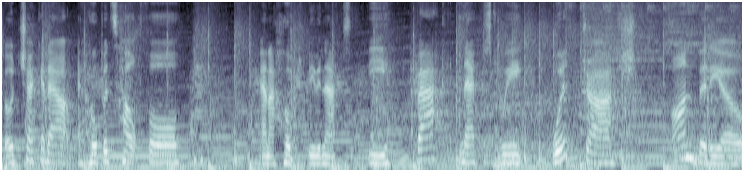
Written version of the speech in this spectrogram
go check it out. I hope it's helpful. And I hope to be next be back next week with Josh on video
